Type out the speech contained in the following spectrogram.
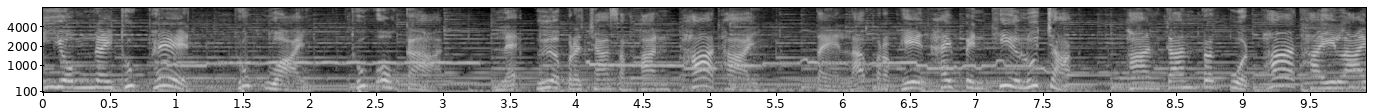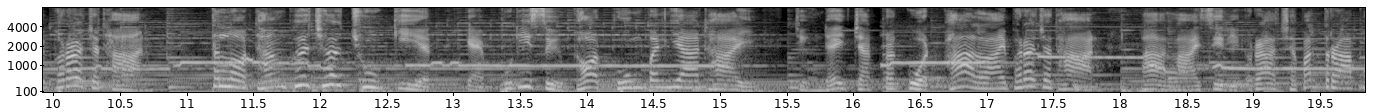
นิยมในทุกเพศ ทุกวัย ทุกโอกาส และเพื่อประชาสัมพันธ์ผ้าไทย แต่ละประเภทให้เป็นที่รู้จัก ผ่านการประกวดผ้าไทยลายพระราชทาน ตลอดทั้งเพื่อเชิดชูเกียรติ แก่ผู้ที่สืบทอดภูมิปัญญาไทย จึงได้จัดประกวดผ้าลายพระราชทาน ผ้าลายสิริราชพัตราพ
